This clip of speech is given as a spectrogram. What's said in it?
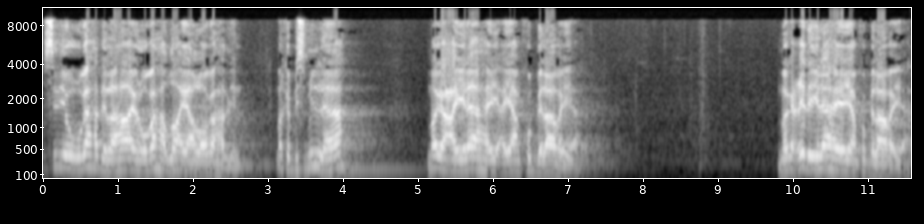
sidii uu uga hadli lahaa inuu uga hadlo ayaan looga hadlin. Marka bismi illaah magaca ilaahay ayaan ku bilaabayaa. Magacyada ilaahay ayaan ku bilaabayaa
